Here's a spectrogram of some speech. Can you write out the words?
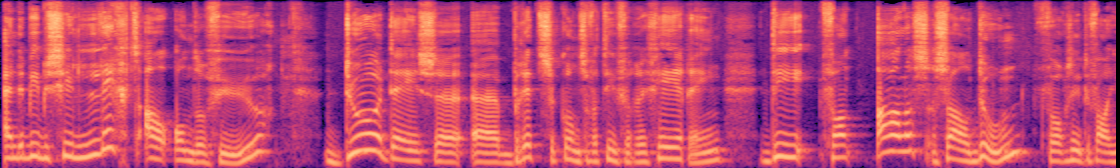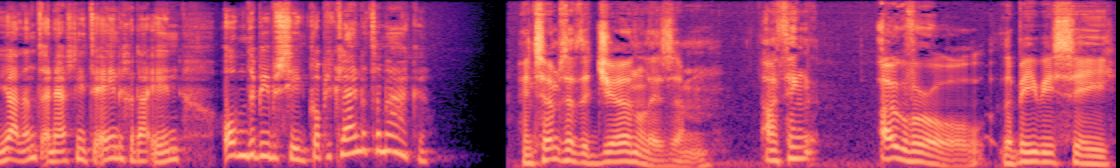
En de BBC ligt al onder vuur door deze uh, Britse conservatieve regering, die van alles zal doen, volgens in ieder geval Jelland, en hij is niet de enige daarin, om de BBC een kopje kleiner te maken. In terms of the journalism, I think overall, the BBC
